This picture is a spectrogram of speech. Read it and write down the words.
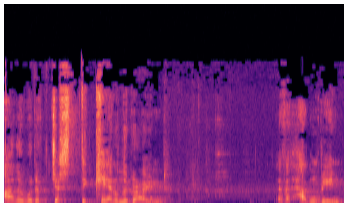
and it would have just decayed on the ground if it hadn't been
